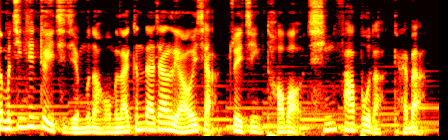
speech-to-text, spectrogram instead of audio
那么今天这一期节目呢，我们来跟大家聊一下最近淘宝新发布的改版。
